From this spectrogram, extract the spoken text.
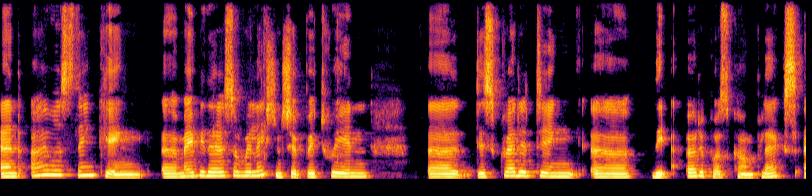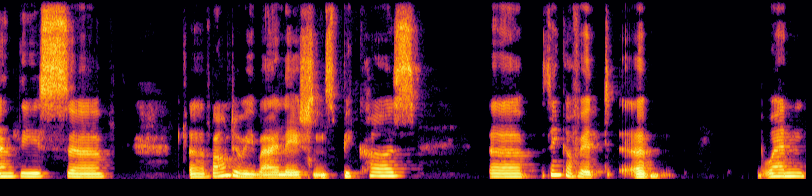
and I was thinking uh, maybe there's a relationship between uh, discrediting uh, the Oedipus complex and these boundary violations, because think of it when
